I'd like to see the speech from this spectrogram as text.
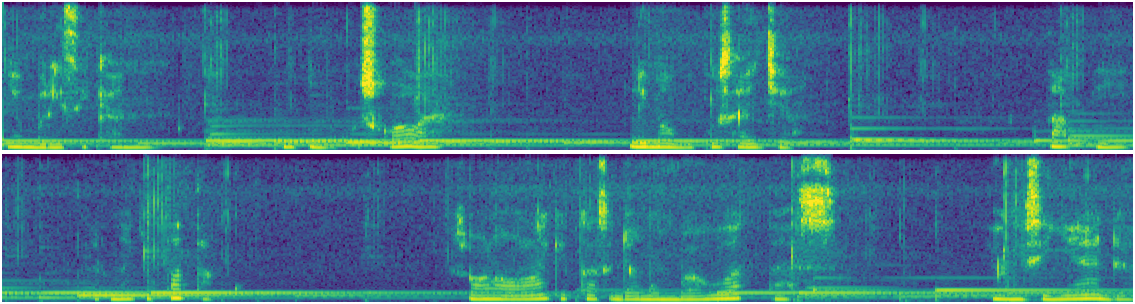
yang berisikan buku-buku sekolah, lima buku saja. Tapi karena kita takut, seolah-olah kita sedang membawa tas yang isinya ada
